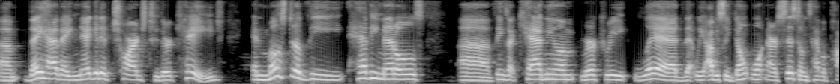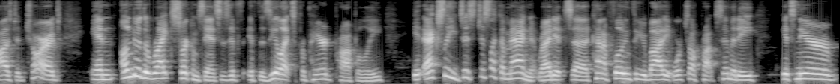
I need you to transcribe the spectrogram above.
Um, they have a negative charge to their cage, and most of the heavy metals uh, things like cadmium, mercury, lead that we obviously don't want in our systems have a positive charge. And under the right circumstances, if, if the zeolite's prepared properly, it actually just, just like a magnet, right? It's uh, kind of floating through your body. It works off proximity. It's near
